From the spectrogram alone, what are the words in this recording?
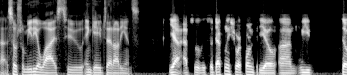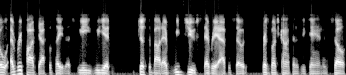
uh, social media wise to engage that audience? Yeah, absolutely. So definitely short form video. Um, we so every podcast, I'll tell you this: we we get just about every we juice every episode for as much content as we can, and so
